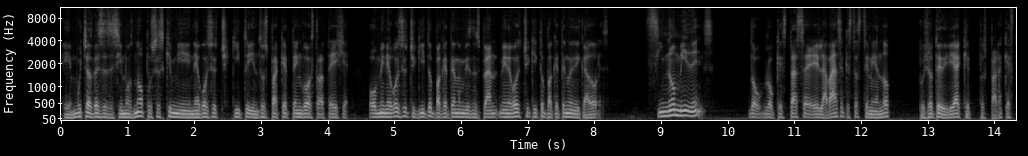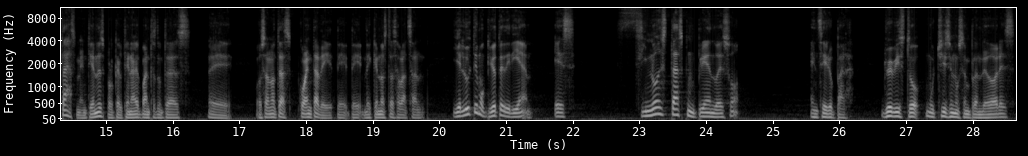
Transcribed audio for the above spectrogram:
eh, muchas veces decimos, no, pues es que mi negocio es chiquito y entonces ¿para qué tengo estrategia? O mi negocio es chiquito, ¿para qué tengo un business plan? Mi negocio es chiquito, ¿para qué tengo indicadores? Si no mides lo, lo que estás, el avance que estás teniendo, pues yo te diría que, pues, ¿para qué estás? ¿Me entiendes? Porque al final de cuentas no te das, eh, o sea, no te das cuenta de, que no estás avanzando. Y el último que yo te diría es, Si no estás cumpliendo eso, en serio para. Yo he visto muchísimos emprendedores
